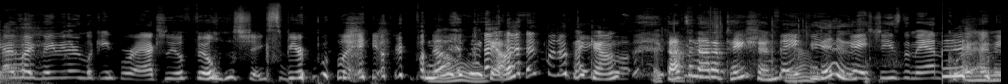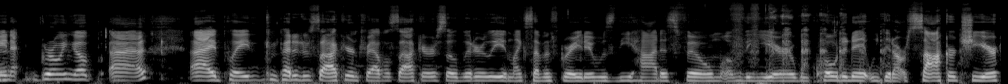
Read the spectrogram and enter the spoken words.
that. I'm like maybe they're looking for actually a film Shakespeare play. No, No. that counts. But That counts. cool. That's an adaptation. Thank Yeah. you. It is. Okay, she's the man. I I mean, growing up, uh, I played competitive soccer and travel soccer. So literally in like seventh grade, it was the hottest film of the year. We quoted it. We did our soccer cheer,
